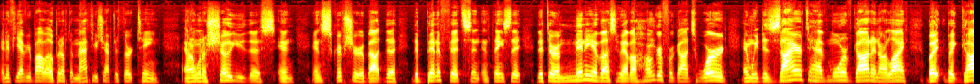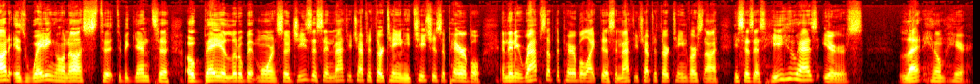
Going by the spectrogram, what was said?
And if you have your Bible, open up to Matthew chapter 13. And I'm going to show you this in in Scripture about the, the benefits and, and things that, that there are many of us who have a hunger for God's Word and we desire to have more of God in our life, but, but God is waiting on us to, to begin to obey a little bit more. And so, Jesus in Matthew chapter 13, he teaches a parable, and then he wraps up the parable like this. In Matthew chapter 13, verse 9, he says, As he who has ears, let him hear.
